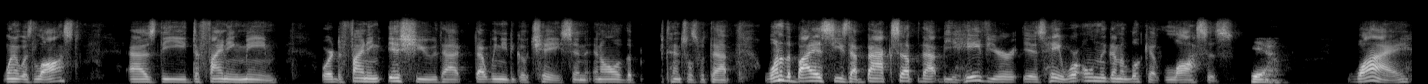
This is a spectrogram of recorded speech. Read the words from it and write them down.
when it was lost as the defining meme or defining issue that that we need to go chase and, and all of the potentials with that. One of the biases that backs up that behavior is, hey, we're only going to look at losses. Yeah. Why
